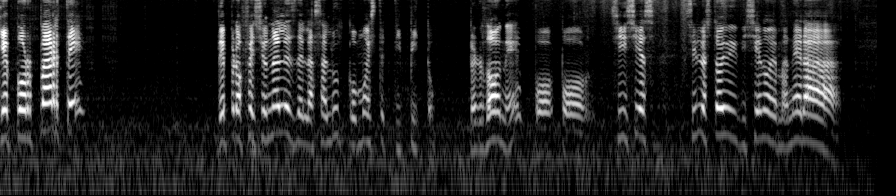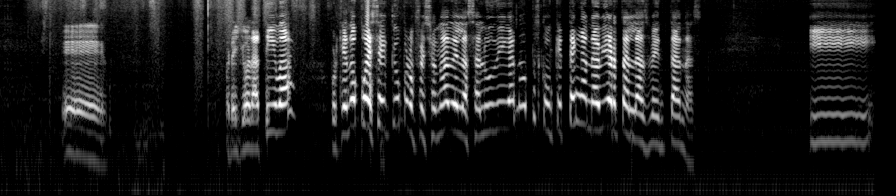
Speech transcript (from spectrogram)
que por parte de profesionales de la salud como este tipito. Perdón, ¿eh? por, por, sí, sí es, sí lo estoy diciendo de manera eh, preyorativa, porque no puede ser que un profesional de la salud diga, no, pues con que tengan abiertas las ventanas. Y,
